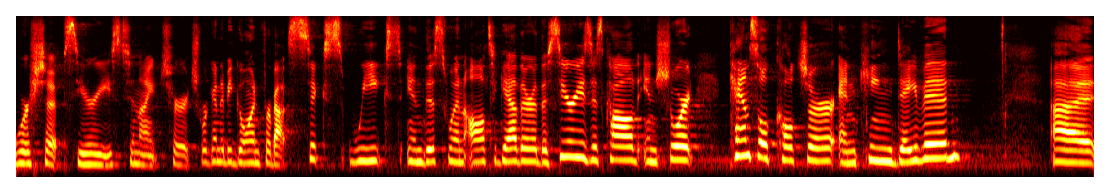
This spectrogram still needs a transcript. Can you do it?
worship series tonight, church. We're going to be going for about six weeks in this one altogether. The series is called, in short, Cancel Culture and King David. Uh,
